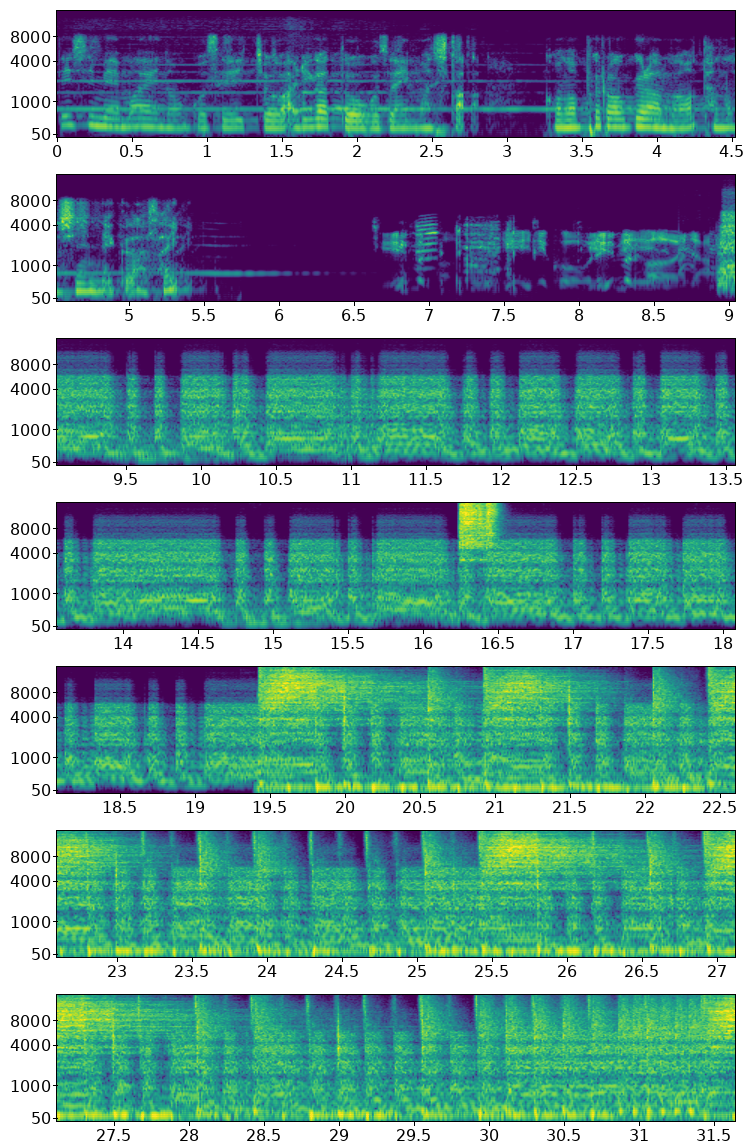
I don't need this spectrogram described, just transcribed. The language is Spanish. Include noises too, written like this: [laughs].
デシメ前のご清聴ありがとうございました。このプログラムを楽しんでください。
